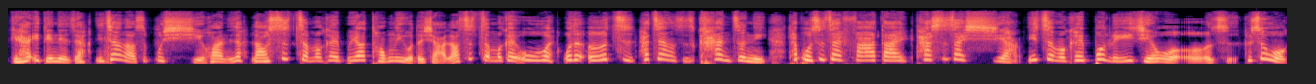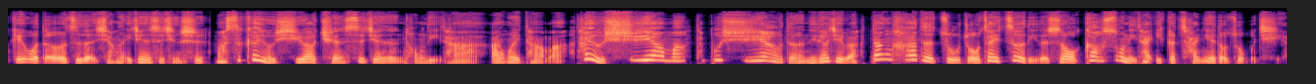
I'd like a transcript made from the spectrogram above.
给他一点点这样。你这样老师不喜欢，你这样老师怎么可以不要同理我的小孩？老师怎么可以误会？我的儿子他这样子看着你，他不是在发呆，他是在想，你怎么可以不理解我儿子？可是我给我的儿子的想的一件事情是，马斯克有需要全世界人同理他、安慰他吗？他有需要吗？他不需要的，你了解吧？当他的主轴在这里的时候，我告诉你，他一个产业都做不起来，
